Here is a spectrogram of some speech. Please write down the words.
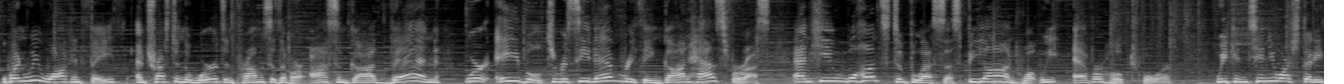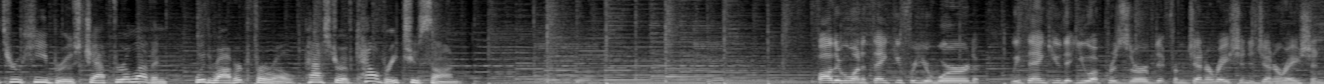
When we walk in faith and trust in the words and promises of our awesome God, then we're able to receive everything God has for us, and He wants to bless us beyond what we ever hoped for. We continue our study through Hebrews chapter 11 with Robert Furrow, pastor of Calvary, Tucson. Father, we want to thank you for your word. We thank you that you have preserved it from generation to generation,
